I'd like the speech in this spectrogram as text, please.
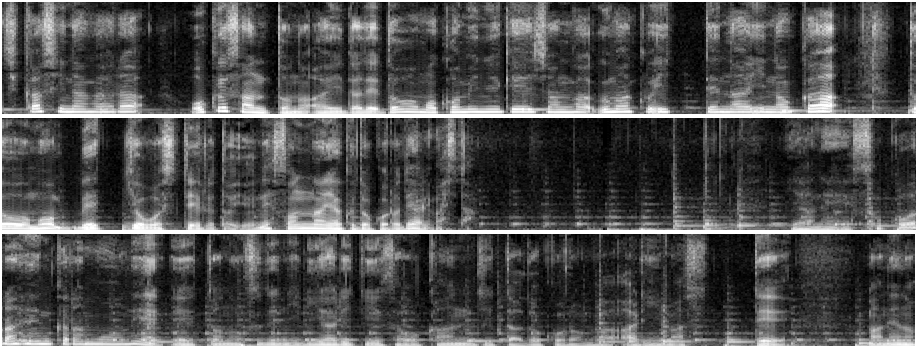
しかしながら奥さんとの間でどうもコミュニケーションがうまくいってないのかどうも別居をしているというねそんな役どころでありました。いやね、そこら辺からもうね、えっ、ー、と、あの、すでにリアリティさを感じたところがありまして、まあね、の、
